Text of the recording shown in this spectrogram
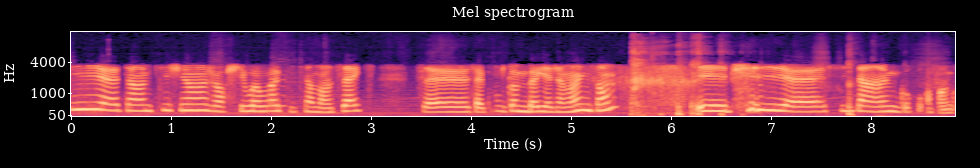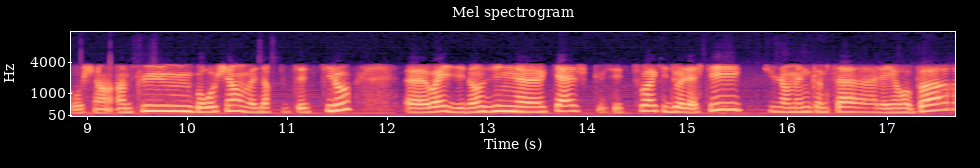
si euh, t'as un petit chien, genre chihuahua, qui tient dans le sac, ça, ça compte comme bagage à main, il me semble. Et puis, euh, si t'as un gros, enfin gros chien, un plus gros chien, on va dire plus de 7 kilos, euh, ouais, il est dans une euh, cage que c'est toi qui dois l'acheter, tu l'emmènes comme ça à l'aéroport.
